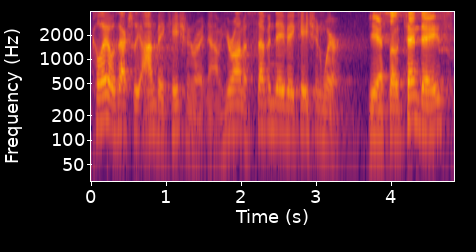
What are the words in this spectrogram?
Kaleo is actually on vacation right now. You're on a seven day vacation where? yeah, so 10 days.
